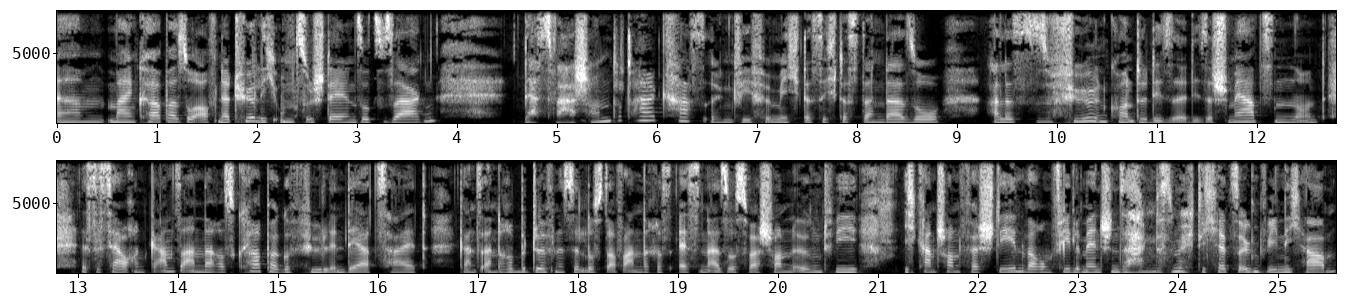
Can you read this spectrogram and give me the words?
ähm, meinen Körper so auf natürlich umzustellen sozusagen, das war schon total krass irgendwie für mich, dass ich das dann da so alles fühlen konnte, diese, diese Schmerzen und es ist ja auch ein ganz anderes Körpergefühl in der Zeit, ganz andere Bedürfnisse, Lust auf anderes Essen. Also es war schon irgendwie, ich kann schon verstehen, warum viele Menschen sagen, das möchte ich jetzt irgendwie nicht haben.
